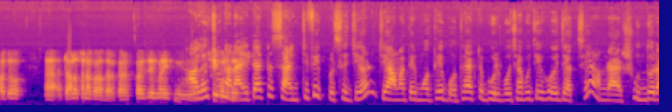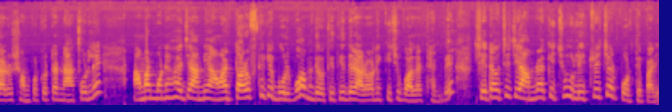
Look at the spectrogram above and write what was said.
হয়তো একটু আলোচনা করা দরকার। মানে আলোচনা না এটা একটা সায়েন্টিফিক প্রসিজিওর যে আমাদের মধ্যে বোধহয় একটা ভুল বোঝাবুঝি হয়ে যাচ্ছে। আমরা সুন্দর আরও সম্পর্কটা না করলে আমার মনে হয় যে আমি আমার তরফ থেকে বলব আমাদের অতিথিদের আরও অনেক কিছু বলার থাকবে। সেটা হচ্ছে যে আমরা কিছু লিটারেচার পড়তে পারি।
